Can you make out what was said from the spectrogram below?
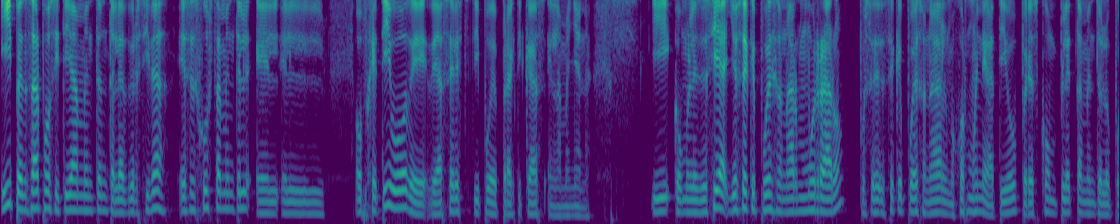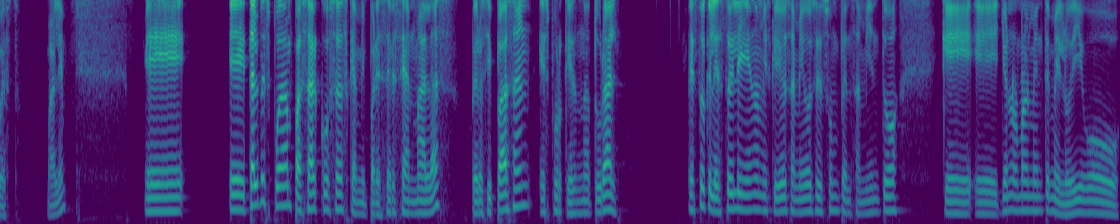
y pensar positivamente ante la adversidad. Ese es justamente el objetivo de, hacer este tipo de prácticas en la mañana. Y como les decía, yo sé que puede sonar muy raro, pues eh, sé que puede sonar a lo mejor muy negativo, pero es completamente lo opuesto, ¿vale? Eh, eh, tal vez puedan pasar cosas que a mi parecer sean malas, pero si pasan es porque es natural. Esto que le estoy leyendo, mis queridos amigos, es un pensamiento que yo normalmente me lo digo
